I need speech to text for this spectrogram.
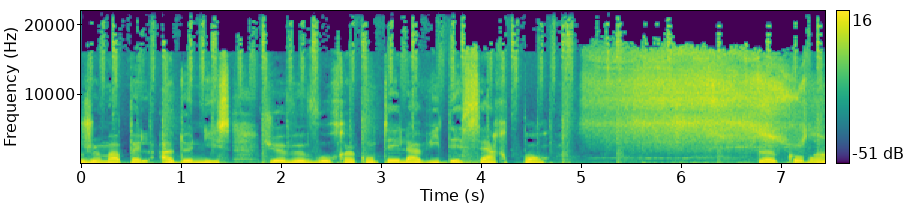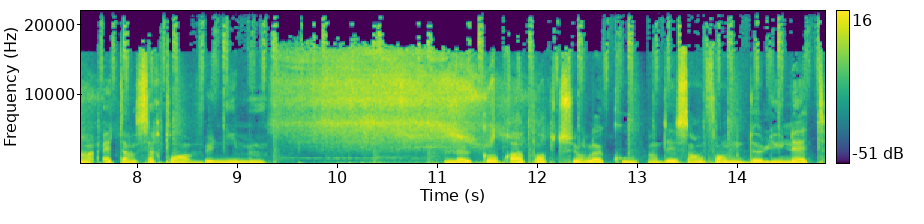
je m'appelle Adonis. Je veux vous raconter la vie des serpents. Le cobra est un serpent venimeux. Le cobra porte sur le cou un dessin en forme de lunettes.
